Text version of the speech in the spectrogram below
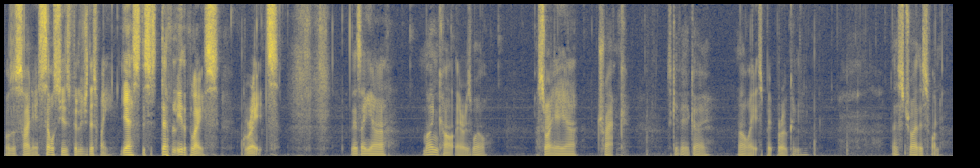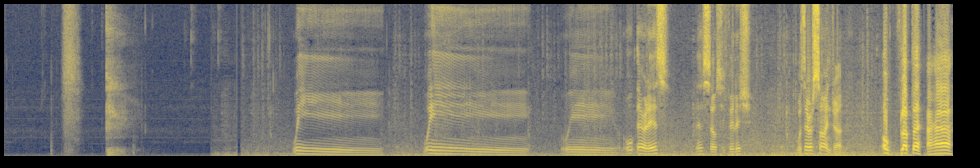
Was a sign here. Celsius Village this way. Yes, this is definitely the place. Great. There's a uh, minecart there as well. Sorry, a uh, track. Let's give it a go. Oh wait, it's a bit broken. Let's try this one. Wee, wee, wee. Oh, there it is. There's Celsius Village. Was there a sign, John? Oh, flub there! Haha!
